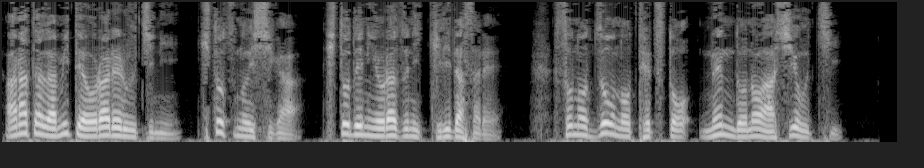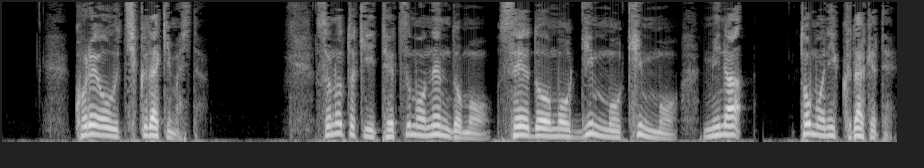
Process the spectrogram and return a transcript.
あなたが見ておられるうちに、一つの石が人手によらずに切り出され、その像の鉄と粘土の足を打ち、これを打ち砕きました。その時、鉄も粘土も、青銅も銀も金も、皆、共に砕けて、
